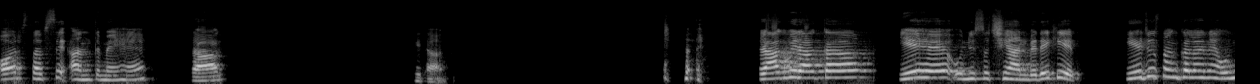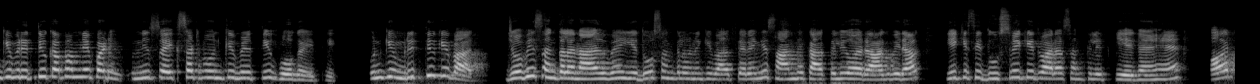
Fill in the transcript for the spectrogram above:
और सबसे अंत में है राग, विराग। राग विराग का ये है उन्नीस सौ छियानवे। देखिए, ये जो संकलन है, उनकी मृत्यु कब हमने पढ़ी? 1961 में उनकी मृत्यु हो गई थी। उनकी मृत्यु के बाद जो भी संकलन आए हुए हैं, ये दो संकलनों की बात करेंगे सांध काकली और राग विराग। ये किसी दूसरे के द्वारा संकलित किए गए हैं और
